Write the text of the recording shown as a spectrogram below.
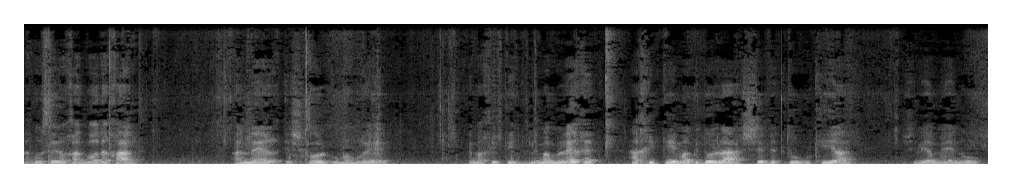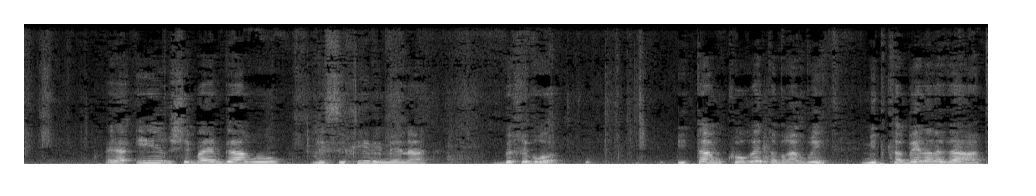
אנחנו עושים אחד ועוד אחד. הנר, אשכול וממרא הם החיטים. לממלכת החיטים הגדולה שבטורקיה, של ימינו, היה עיר שבה הם גרו, נסיכים ממנה, בחברון. איתם כורת אברהם ברית. מתקבל על הדעת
